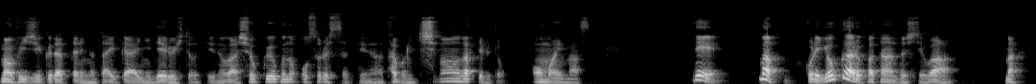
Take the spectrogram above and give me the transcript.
まあフィジークだったりの大会に出る人っていうのが食欲の恐ろしさっていうのは多分一番わかってると思います。で、まあこれよくあるパターンとしては、まあ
